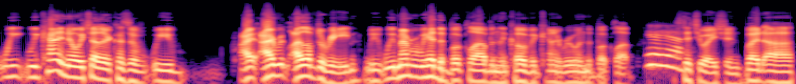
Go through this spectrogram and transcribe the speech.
we we kind of know each other because of we I, I, I love to read. We we remember we had the book club and then COVID kind of ruined the book club yeah, yeah. situation. But uh,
